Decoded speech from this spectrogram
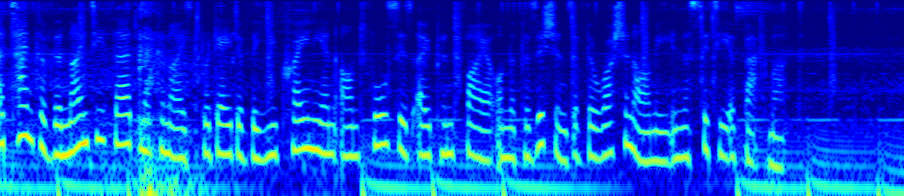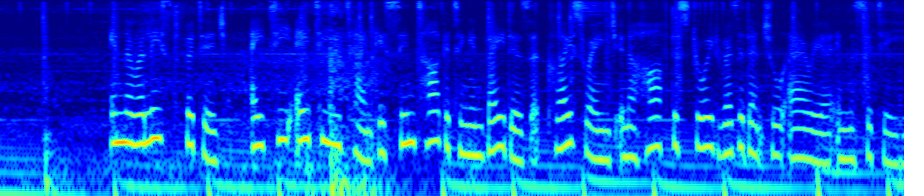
A tank of the 93rd Mechanized Brigade of the Ukrainian Armed Forces opened fire on the positions of the Russian army in the city of Bakhmut. In the released footage, a T-80U tank is seen targeting invaders at close range in a half-destroyed residential area in the city.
